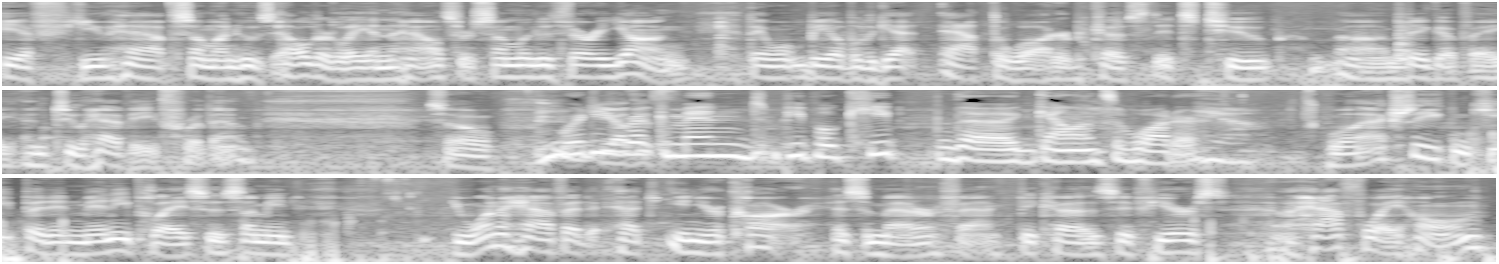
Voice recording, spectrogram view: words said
if you have someone who's elderly in the house or someone who's very young. They won't be able to get at the water because it's too uh, big of a and too heavy for them. So, where do you recommend th- people keep the gallons of water? Yeah. Well, actually, you can keep it in many places. I mean, you want to have it at, in your car, as a matter of fact, because if you're halfway home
